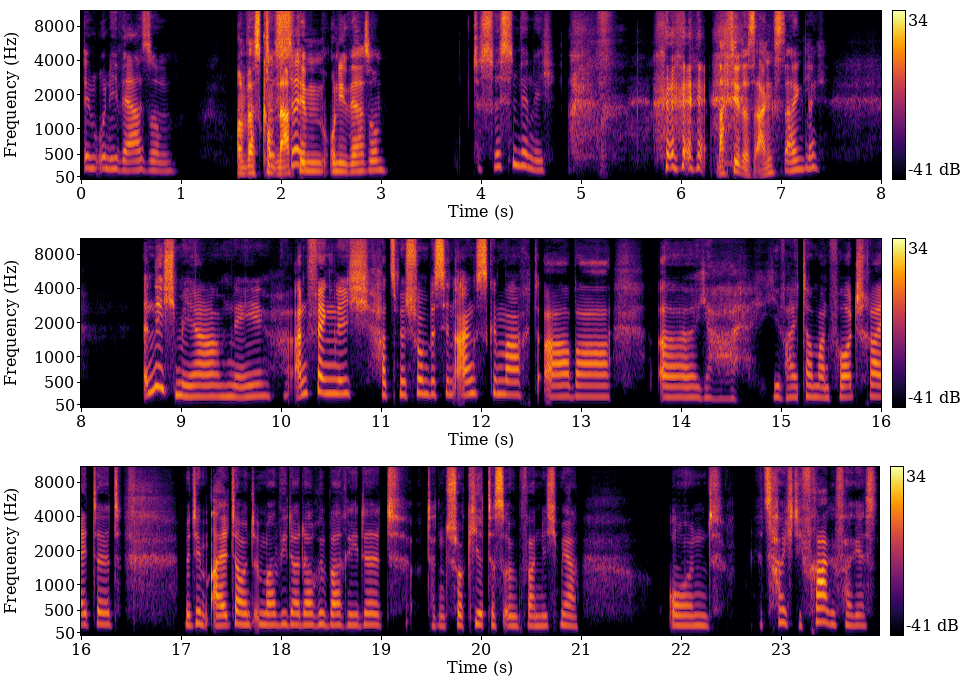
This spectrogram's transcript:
im Universum. Und was kommt das nach sind, dem Universum? Das wissen wir nicht. Macht dir das Angst eigentlich? Nicht mehr, nee. Anfänglich hat es mir schon ein bisschen Angst gemacht, aber äh, ja, je weiter man fortschreitet, mit dem Alter und immer wieder darüber redet, dann schockiert das irgendwann nicht mehr. Und jetzt habe ich die Frage vergessen.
